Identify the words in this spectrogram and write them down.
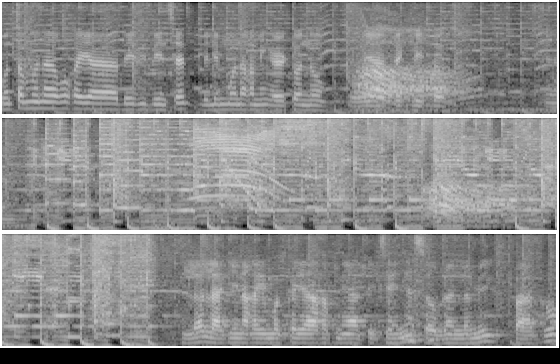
Punta muna ako kay ah, Baby Vincent. Bilhin muna kaming aircon, no? Kuya Teklito. Yan. Hala, lagi na kayo magkayakap ni Ate Xenia. Sobrang lamig. Pago.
